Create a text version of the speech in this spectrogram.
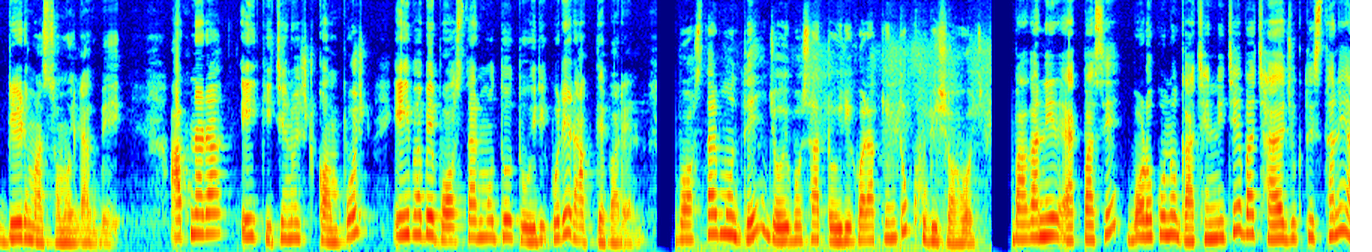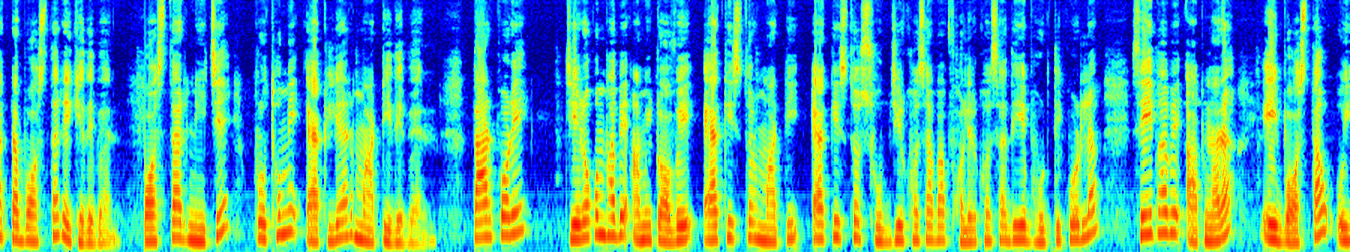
দেড় মাস সময় লাগবে। আপনারা এই কিচেন ওয়েস্ট কম্পোস্ট এইভাবে বস্তার মধ্যেও তৈরি করে রাখতে পারেন। বস্তার মধ্যে জৈব সার তৈরি করা কিন্তু খুবই সহজ। বাগানের একপাশে বড় কোনো গাছের নিচে বা ছায়াযুক্ত স্থানে একটা বস্তা রেখে দেবেন। বস্তার নিচে প্রথমে এক লেয়ার মাটি দেবেন। তারপরে যেরকমভাবে আমি টবে এক স্তর মাটি, এক স্তর সবজির খোসা বা ফলের খোসা দিয়ে ভর্তি করলাম, সেইভাবে আপনারা এই বস্তাও ওই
